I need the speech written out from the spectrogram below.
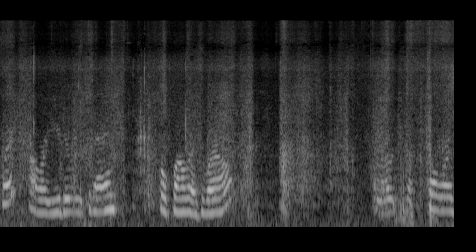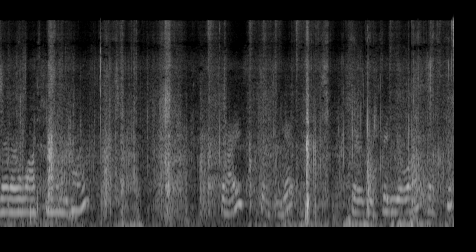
How are you doing today? Hope all is well. Hello to the four that are watching in the house. Guys, don't forget, to share this video out. Let's get.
